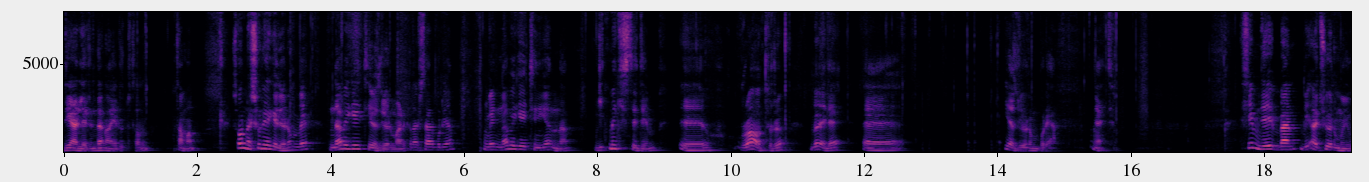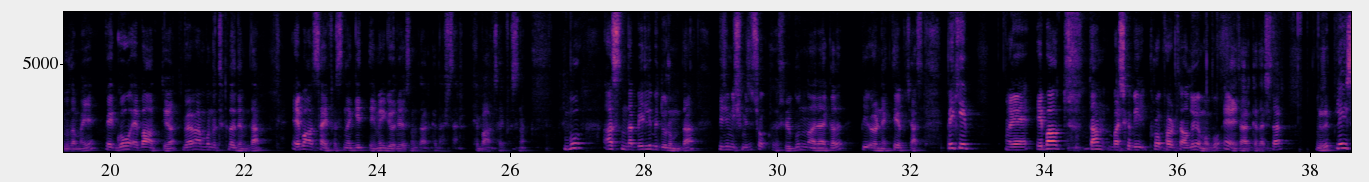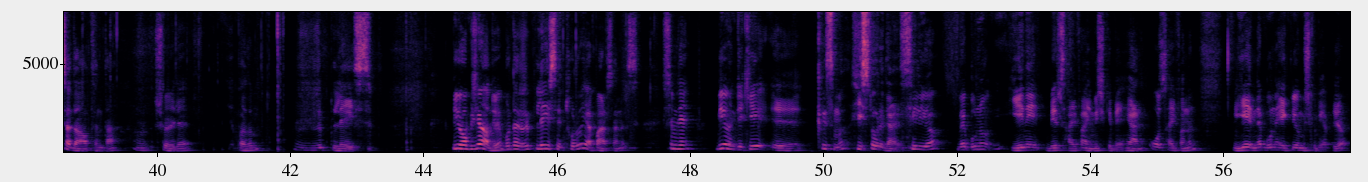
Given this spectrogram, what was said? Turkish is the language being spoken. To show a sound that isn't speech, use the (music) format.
diğerlerinden ayrı tutalım. Tamam. Sonra şuraya geliyorum ve navigate yazıyorum arkadaşlar buraya. Ve navigate'in yanına gitmek istediğim e, router'ı böyle e, yazıyorum buraya. Evet. Şimdi ben bir açıyorum uygulamayı ve Go About diyor ve ben bunu tıkladığımda About sayfasına gittiğimi görüyorsunuz arkadaşlar. About sayfasına. Bu aslında belli bir durumda bizim işimizi çok kolaylaştırıyor. Bununla alakalı bir örnekte yapacağız. Peki e, About'tan başka bir property alıyor mu bu? Evet arkadaşlar. Replace adı altında şöyle yapalım. Replace bir obje alıyor. Burada replace turu yaparsanız şimdi bir önceki e, kısmı history'den siliyor ve bunu yeni bir sayfaymış gibi yani o sayfanın yerine bunu ekliyormuş gibi yapıyor.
